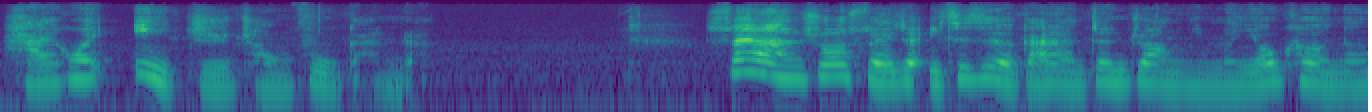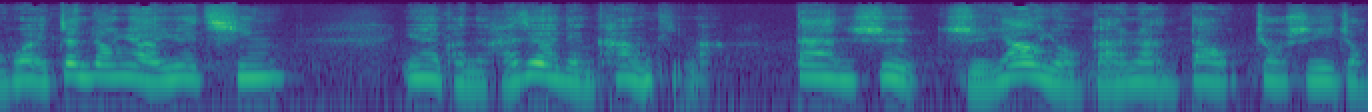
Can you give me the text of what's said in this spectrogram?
还会一直重复感染。虽然说随着一次次的感染症状，你们有可能会症状越来越轻，因为可能还是有点抗体嘛。但是只要有感染到，就是一种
